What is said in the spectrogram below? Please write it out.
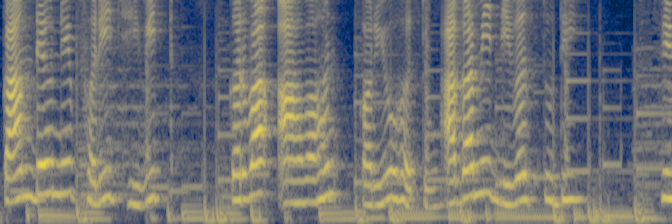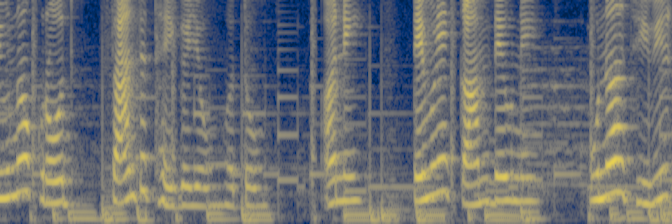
કામદેવને ફરી જીવિત કરવા આહ્વાન કર્યું હતું. આગામી દિવસ સુધી શિવનો ક્રોધ શાંત થઈ ગયો હતો અને તેમણે કામદેવને પુનઃ જીવિત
